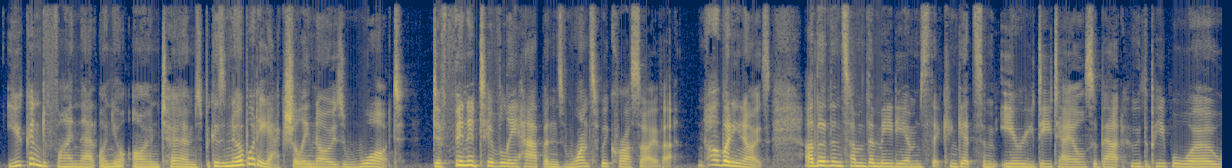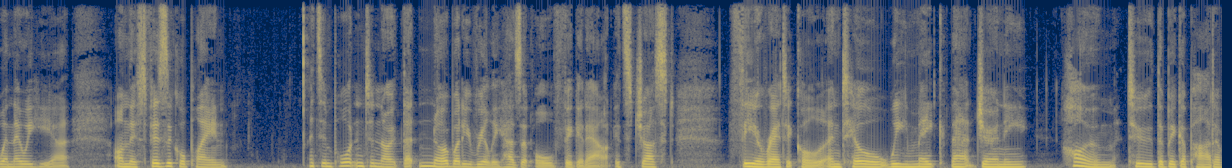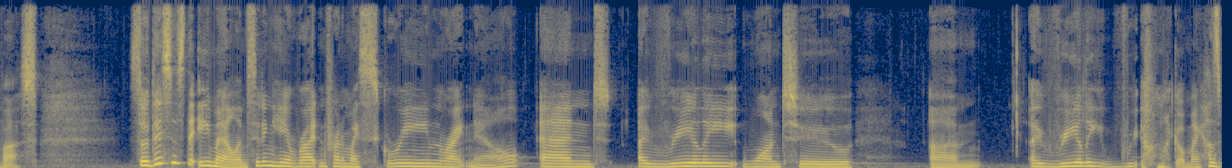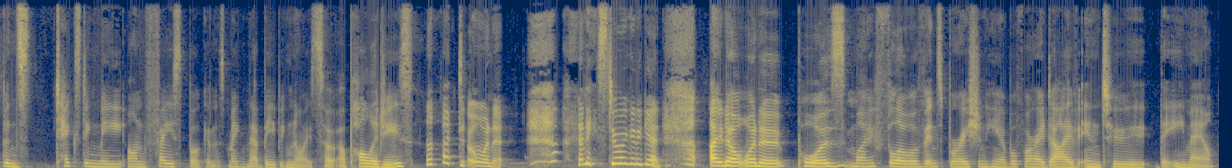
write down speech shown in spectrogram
you can define that on your own terms because nobody actually knows what definitively happens once we cross over. Nobody knows, other than some of the mediums that can get some eerie details about who the people were when they were here on this physical plane. It's important to note that nobody really has it all figured out. It's just theoretical until we make that journey home to the bigger part of us. So, this is the email. I'm sitting here right in front of my screen right now, and I really want to. Um, I really, re- oh my God, my husband's texting me on Facebook and it's making that beeping noise. So, apologies. I don't want to. And he's doing it again. I don't want to pause my flow of inspiration here before I dive into the email.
